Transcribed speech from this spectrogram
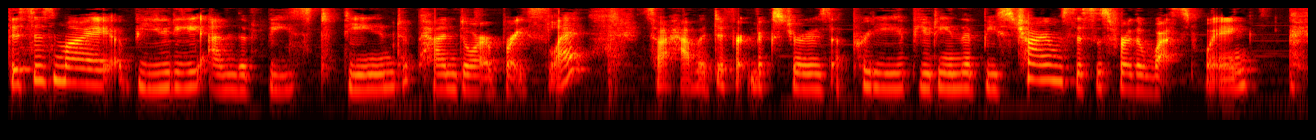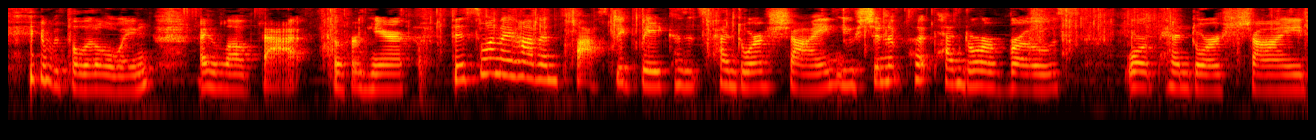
this is my Beauty and the Beast themed Pandora bracelet. So I have a different mixtures of pretty Beauty and the Beast charms. This is for the West Wing. with the little wing. I love that. Go from here. This one I have in plastic bag because it's Pandora Shine. You shouldn't put Pandora Rose or Pandora Shine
